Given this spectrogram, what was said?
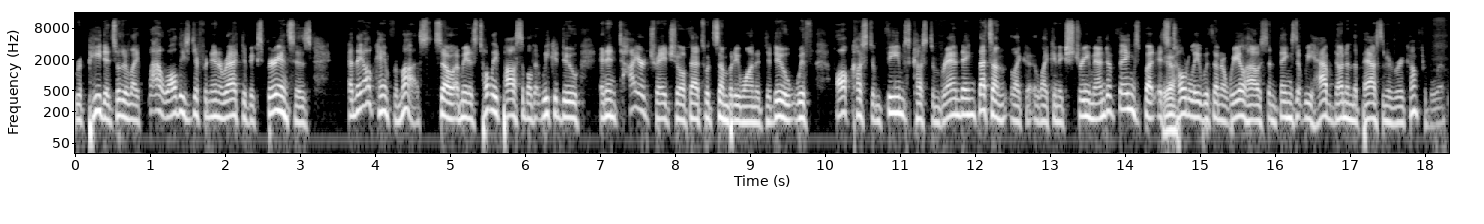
repeated. So they're like, wow, all these different interactive experiences and they all came from us. So, I mean, it's totally possible that we could do an entire trade show if that's what somebody wanted to do with all custom themes, custom branding. That's on like uh, like an extreme end of things, but it's yeah. totally within our wheelhouse and things that we have done in the past and are very comfortable with.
